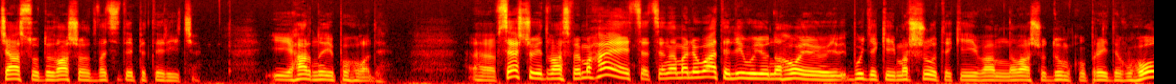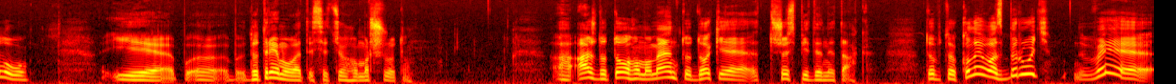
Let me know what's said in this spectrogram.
часу до вашого 25-річчя і гарної погоди. Все, що від вас вимагається, це намалювати лівою ногою будь-який маршрут, який вам, на вашу думку, прийде в голову, і дотримуватися цього маршруту. Аж до того моменту, доки щось піде не так. Тобто, коли вас беруть, ви, е,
